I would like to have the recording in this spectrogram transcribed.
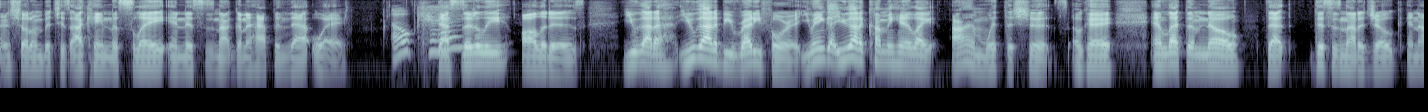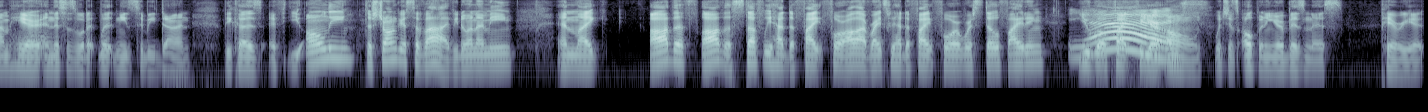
and show them bitches I came to slay and this is not gonna happen that way. Okay. That's literally all it is. You gotta you gotta be ready for it. You ain't got you gotta come in here like I'm with the shits, okay? And let them know that this is not a joke and I'm here and this is what, it, what needs to be done. Because if you only the strongest survive, you know what I mean? And like all the all the stuff we had to fight for, all our rights we had to fight for, we're still fighting. You go fight for your own, which is opening your business. Period.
